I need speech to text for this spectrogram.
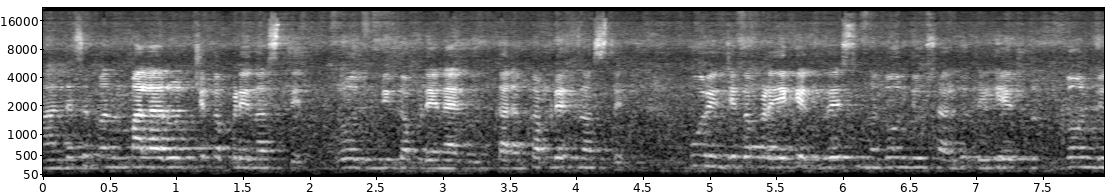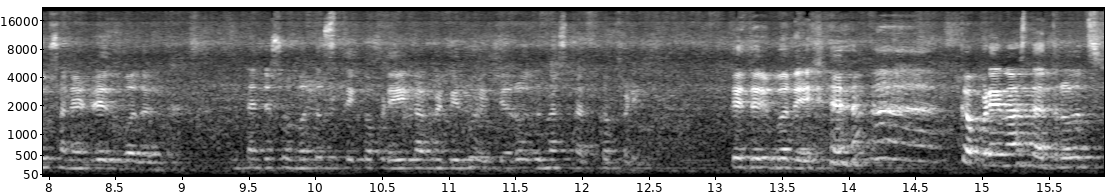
आणि तसं पण मला रोजचे कपडे नसते. रोज मी कपडे नाही धुत कारण कपडेच नसते. पुरींचे कपडे एक एक ड्रेस मग दोन दिवसात धुते हे दोन दिवसाने ड्रेस बदलते त्यांच्यासोबतच ते कपडे एका धुवायचे रोज नसतात कपडे. ते तरी बरे. कपडे नसतात रोज.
